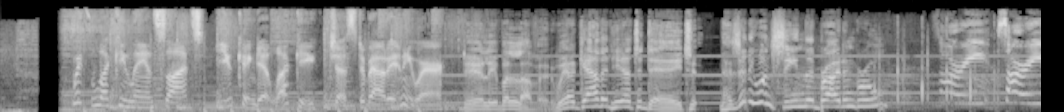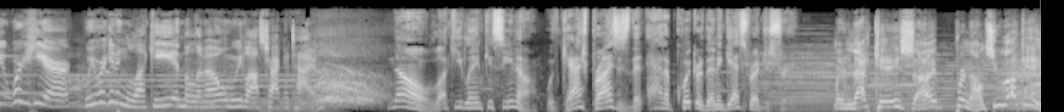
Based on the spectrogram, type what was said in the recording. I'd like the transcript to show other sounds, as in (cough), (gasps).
With Lucky Land slots, you can get lucky just about anywhere. Dearly beloved, we are gathered here today to. Has anyone seen the bride and groom? Sorry, sorry, we're here. We were getting lucky in the limo and we lost track of time. (gasps) No, Lucky Land Casino, with cash prizes that add up quicker than a guest registry. In that case, I pronounce you lucky.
